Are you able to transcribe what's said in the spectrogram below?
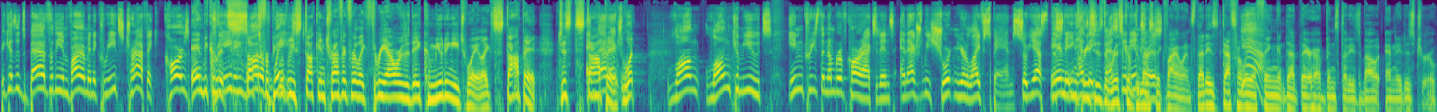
because it's bad for the environment. It creates traffic. Cars And because create it sucks for people waste. to be stuck in traffic for like three hours a day commuting each way. Like, stop it. Just stop it. actually- what? Long long commutes increase the number of car accidents and actually shorten your lifespan. So yes, the and state increases has a the risk of interest. domestic violence. That is definitely Yeah. a thing that there have been studies about, and it is true.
